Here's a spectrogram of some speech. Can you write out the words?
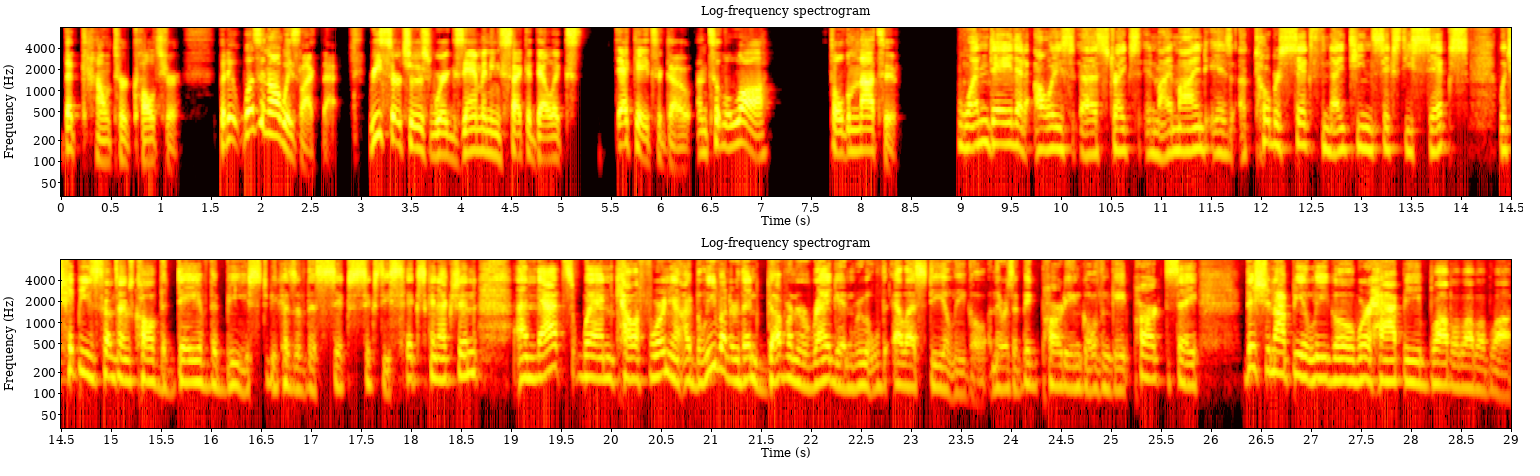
the counterculture. But it wasn't always like that. Researchers were examining psychedelics decades ago until the law told them not to. One day that always uh, strikes in my mind is October 6th, 1966, which hippies sometimes call the Day of the Beast because of the 666 connection. And that's when California, I believe under then Governor Reagan, ruled LSD illegal. And there was a big party in Golden Gate Park to say, this should not be illegal. We're happy, blah, blah, blah, blah, blah.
